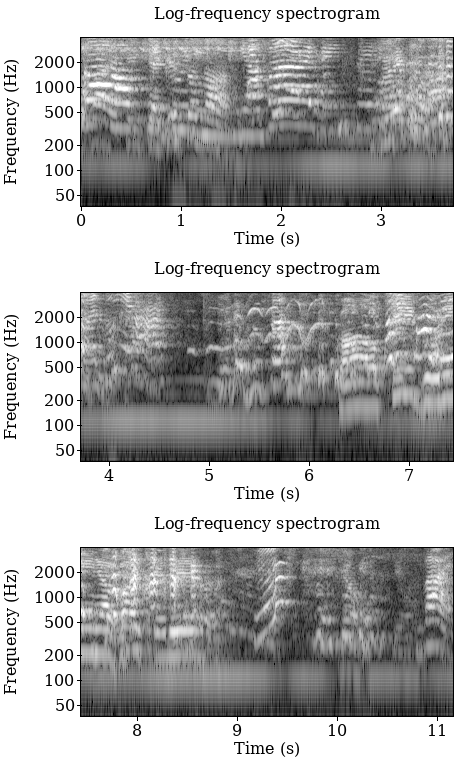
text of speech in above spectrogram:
vai. Quem quer grita não? Vai vencer. É do chá. É do chá. Qual figurinha vai querer? Vai.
